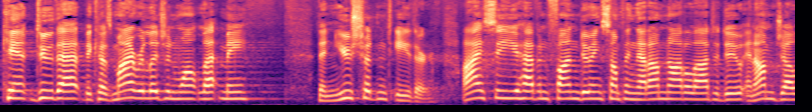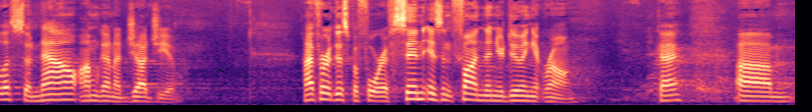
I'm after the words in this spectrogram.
can't do that because my religion won't let me, then you shouldn't either. I see you having fun doing something that I'm not allowed to do, and I'm jealous, so now I'm going to judge you. I've heard this before. If sin isn't fun, then you're doing it wrong. Okay? Um,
